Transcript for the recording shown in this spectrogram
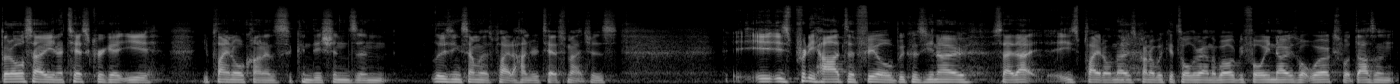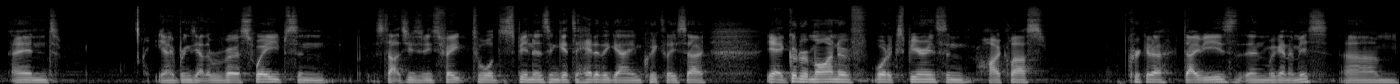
but also you know Test cricket you you play in all kinds of conditions and losing someone that's played 100 Test matches is pretty hard to feel because you know say that he's played on those kind of wickets all around the world before. He knows what works what doesn't and you know brings out the reverse sweeps and starts using his feet towards the spinners and gets ahead of the game quickly. So yeah good reminder of what experience and high class cricketer Davey is and we're going to miss. Um,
